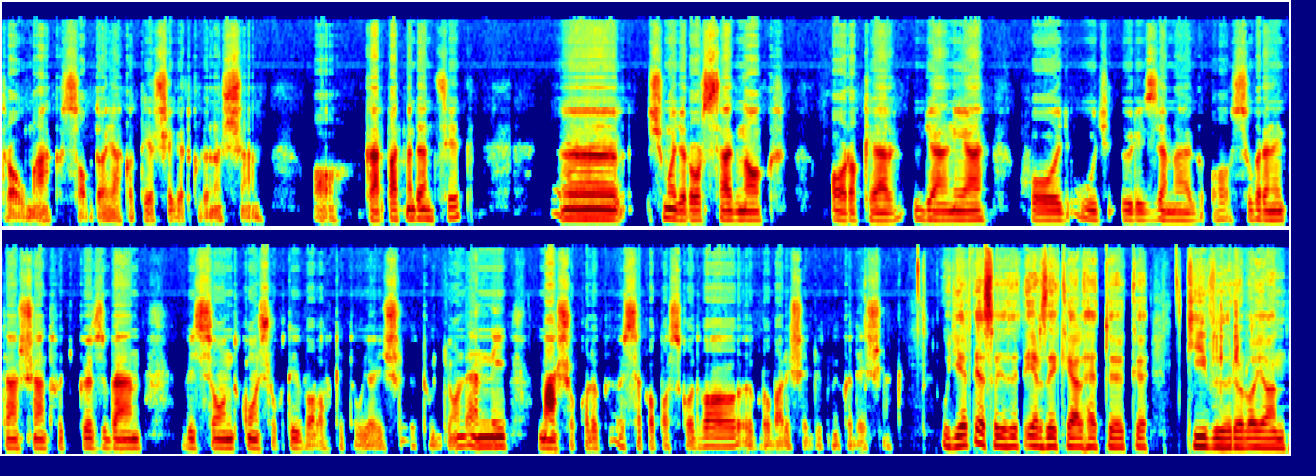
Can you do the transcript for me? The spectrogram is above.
traumák szabdalják a térséget, különösen a Kárpát-medencét, és Magyarországnak arra kell ügyelnie, hogy úgy őrizze meg a szuverenitását, hogy közben viszont konstruktív alakítója is tudjon lenni, másokkal összekapaszkodva a globális együttműködésnek. Úgy ezt, hogy ezért érzékelhetők kívülről olyan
